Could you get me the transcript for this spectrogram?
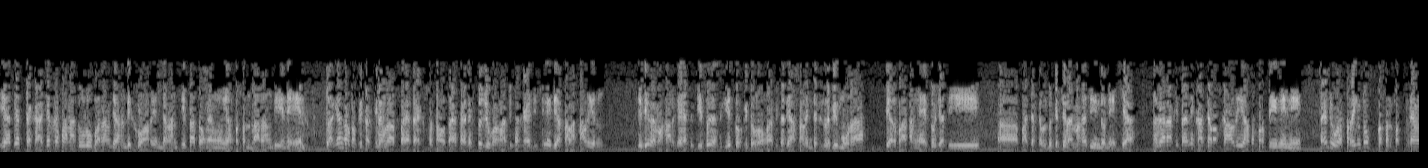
ya dia cek aja ke sana dulu, barang jangan dikeluarin. Jangan kita dong yang yang pesan barang diiniin. Lagian kalau kita kirim lewat FedEx, setahu saya FedEx itu juga nggak bisa kayak di sini, dia akalin Jadi memang harganya segitu ya segitu gitu loh. Nggak bisa diakalin jadi lebih murah, biar barangnya itu jadi eh, pajak yang lebih kecil. Emangnya di Indonesia. Negara kita ini kacau sekali yang seperti ini nih. Saya juga sering tuh pesan-pesan yang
